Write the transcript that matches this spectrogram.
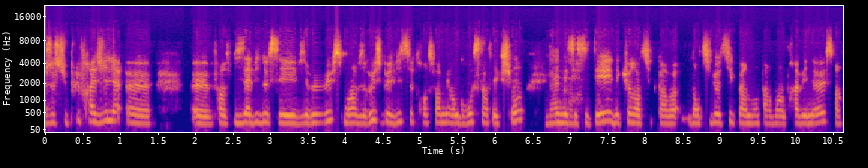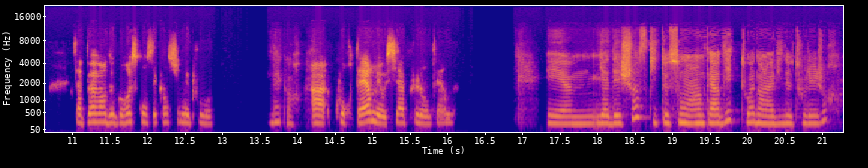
je suis plus fragile euh, euh, vis-à-vis de ces virus. Moi, un virus peut vite se transformer en grosse infection et nécessiter des cures d'antibiotiques pardon, par voie intraveineuse. ça peut avoir de grosses conséquences sur mes poumons. D'accord. À court terme, mais aussi à plus long terme. Et il y a des choses qui te sont interdites, toi, dans la vie de tous les jours?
